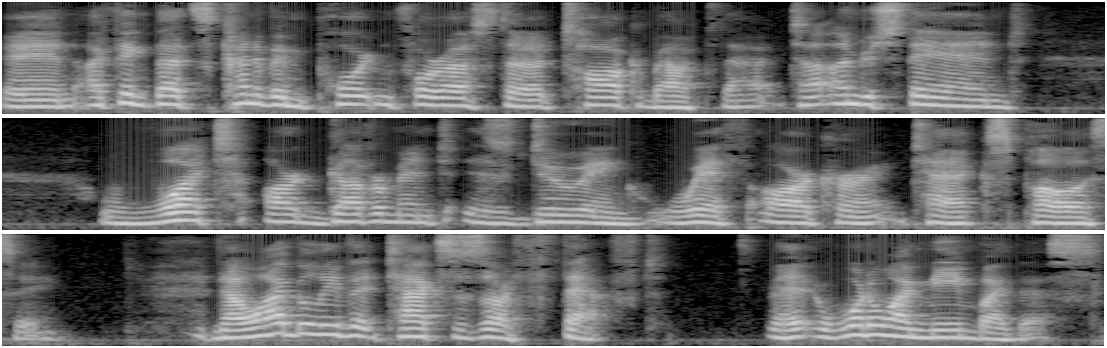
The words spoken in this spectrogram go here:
and I think that's kind of important for us to talk about that, to understand what our government is doing with our current tax policy. Now, I believe that taxes are theft. Eh, what do I mean by this?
